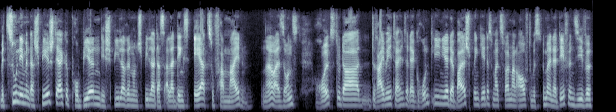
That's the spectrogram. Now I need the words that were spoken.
Mit zunehmender Spielstärke probieren die Spielerinnen und Spieler das allerdings eher zu vermeiden. Ne, weil sonst rollst du da drei Meter hinter der Grundlinie, der Ball springt jedes Mal zweimal auf, du bist immer in der Defensive.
